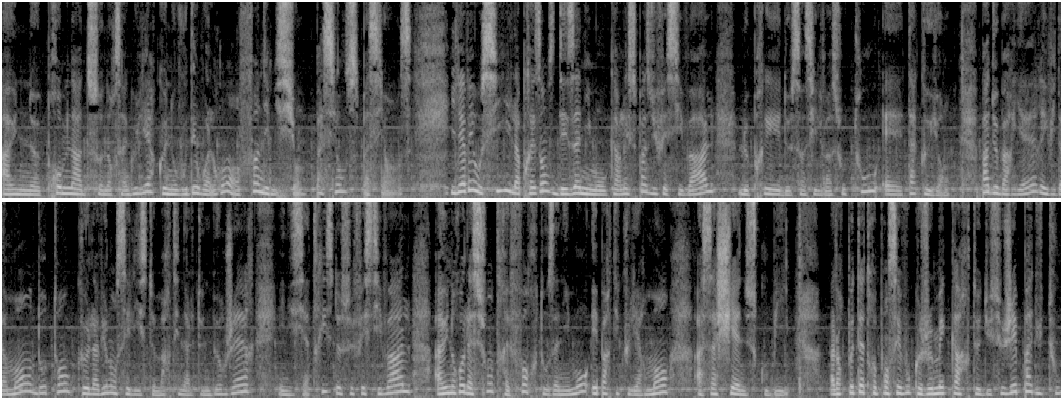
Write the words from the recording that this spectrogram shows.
à une promenade sonore singulière que nous vous dévoilerons en fin d'émission. Patience patience. Il y avait aussi la présence des animaux, car l'espace du festival, le pré de Saint-Sylvain-sous-Tout, est accueillant. Pas de barrière, évidemment, d'autant que la violoncelliste Martine Altenburger, initiatrice de ce festival, a une relation très forte aux animaux et particulièrement à sa chienne Scooby. Alors peut-être pensez-vous que je m'écarte du sujet, pas du tout.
